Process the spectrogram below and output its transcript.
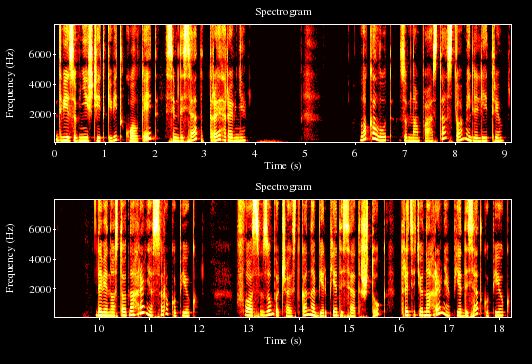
Дві зубні щітки від Colgate 73 гривні. Локалут зубна паста 100 мл 91 гривня 40 копійок. Флос зубочистка набір 50 штук 31 гривня 50 копійок.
